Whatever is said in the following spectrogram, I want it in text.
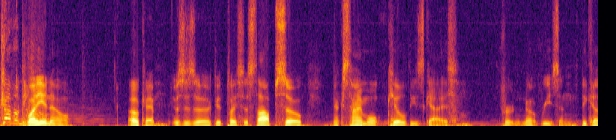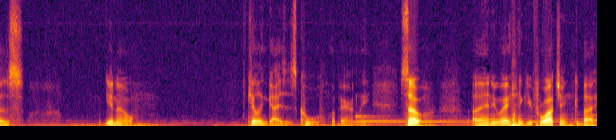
Cover me! What do you know? Okay, this is a good place to stop, so next time we'll kill these guys. For no reason, because, you know, killing guys is cool, apparently. So, uh, anyway, thank you for watching. Goodbye.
